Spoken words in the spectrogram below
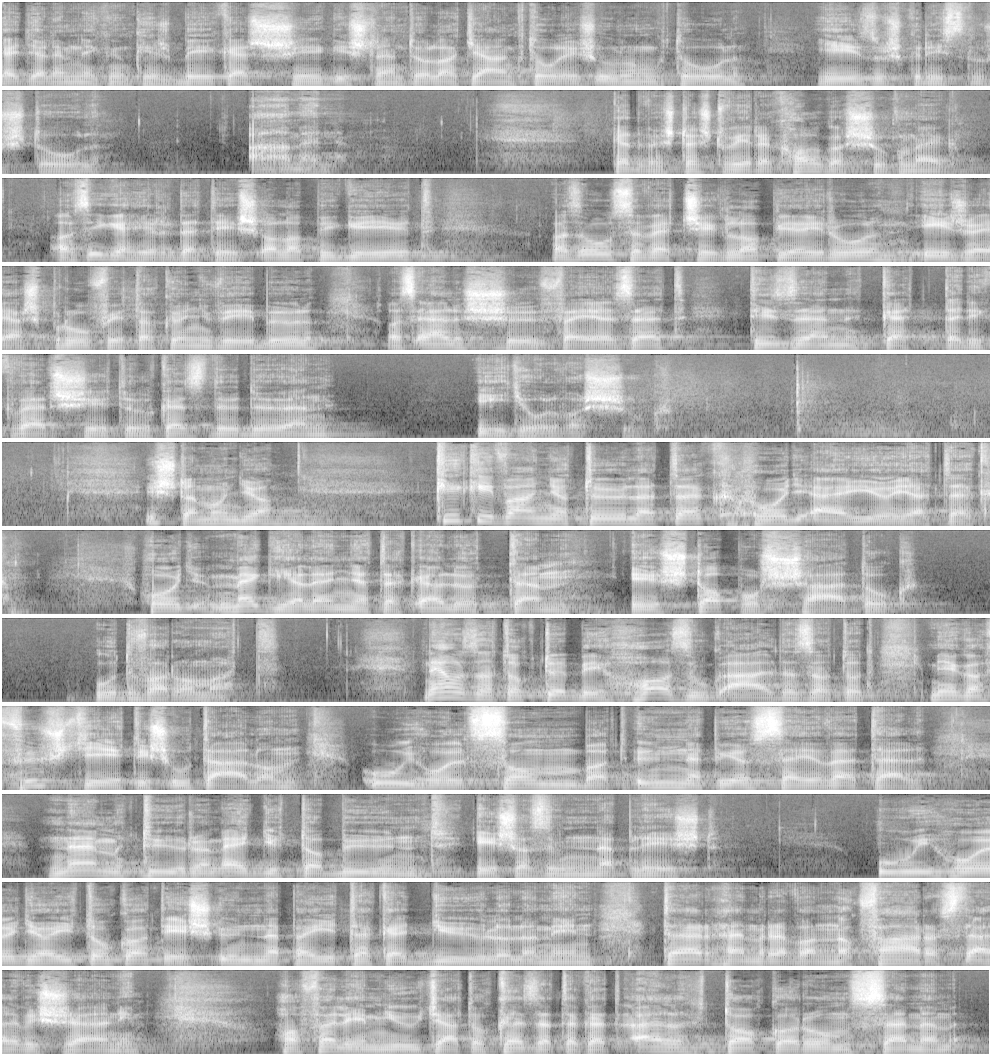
Kegyelem nékünk és békesség Istentől, Atyánktól és Urunktól, Jézus Krisztustól. Ámen. Kedves testvérek, hallgassuk meg az igehirdetés alapigéjét, az Ószövetség lapjairól, Ézsajás próféta könyvéből, az első fejezet 12. versétől kezdődően így olvassuk. Isten mondja, ki kívánja tőletek, hogy eljöjjetek, hogy megjelenjetek előttem, és tapossátok udvaromat. Ne hozzatok többé hazug áldozatot, még a füstjét is utálom, újhold, szombat, ünnepi összejövetel, nem tűröm együtt a bűnt és az ünneplést. Új holdjaitokat és ünnepeiteket gyűlölöm én, terhemre vannak, fáraszt elviselni. Ha felém nyújtjátok kezeteket, eltakarom szemem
